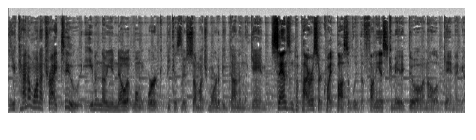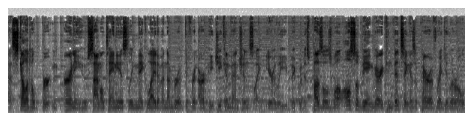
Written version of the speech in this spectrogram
you kind of want to try too, even though you know it won't work because there's so much more to be done in the game. Sans and Papyrus are quite possibly the funniest comedic duo in all of gaming. A skeletal Bert and Ernie who simultaneously make light of a number of different RPG conventions like eerily ubiquitous puzzles while also being very convincing as a pair of regular old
